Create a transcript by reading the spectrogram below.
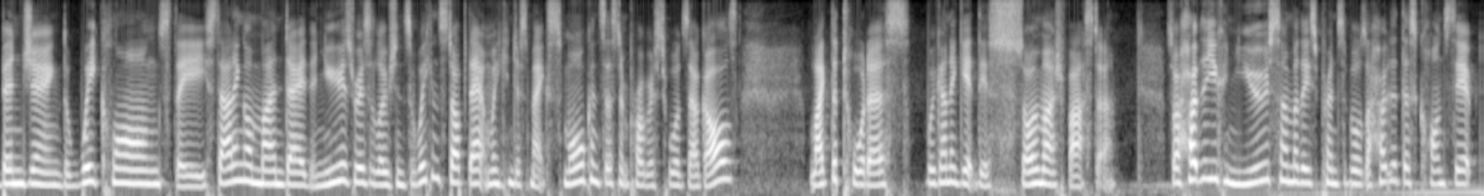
binging, the week longs, the starting on Monday, the New Year's resolutions, if we can stop that and we can just make small, consistent progress towards our goals, like the tortoise, we're going to get there so much faster. So I hope that you can use some of these principles. I hope that this concept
